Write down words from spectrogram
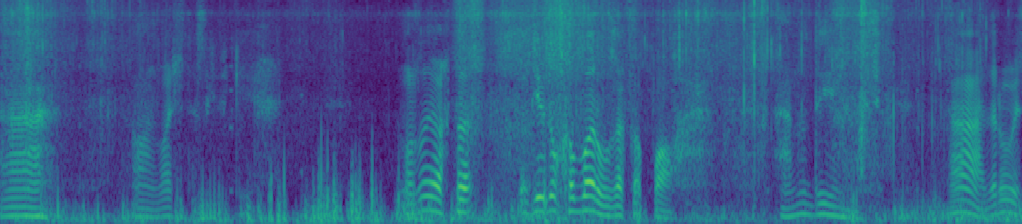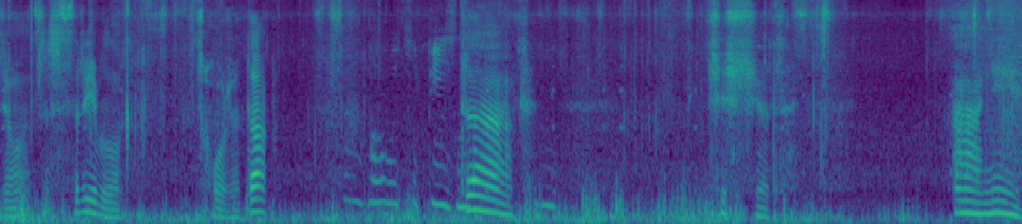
А, вон, бачите, скільки. Можливо, хто діду хабару закопав. А ну дивимось. А, друзі, це ж срібло. Схоже, так? Це пізні. Так. Чи що це? А, ні.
